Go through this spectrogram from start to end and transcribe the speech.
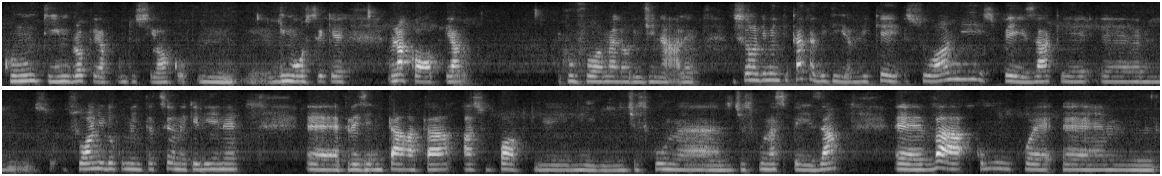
con un timbro che appunto si occupa, mh, mm, dimostri che è una coppia conforme all'originale. Mi sono dimenticata di dirvi che su ogni spesa, che, ehm, su, su, ogni documentazione che viene eh, presentata a supporto di, di, ciascuna, di ciascuna, spesa, eh, va comunque ehm,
